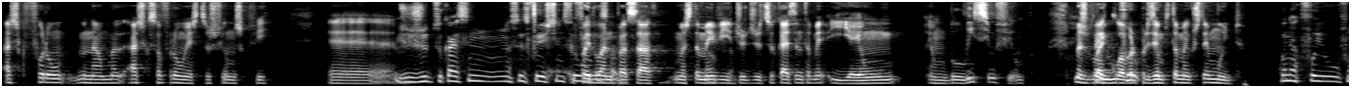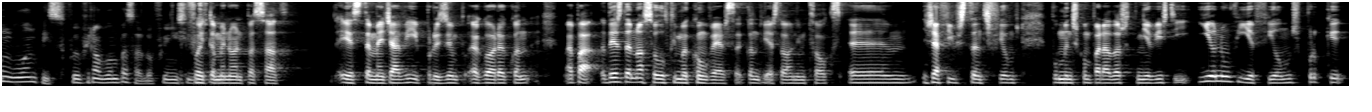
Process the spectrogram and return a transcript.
acho que foram, não, acho que só foram estes os filmes que vi. Eh, Jujutsu Kaisen, não sei se foi este ano, foi o do ano passado, mas também vi Jujutsu Kaisen também, e é um, é um belíssimo filme. Mas Black Bem, Clover, foi- por exemplo, também gostei muito. Quando é que foi o filme do One Piece? Foi o final do ano passado? Ou foi o início Foi também no ano passado. Esse também já vi, por exemplo, agora quando. Epá, desde a nossa última conversa, quando vieste ao Anime Talks, hum, já vi bastantes filmes, pelo menos comparado aos que tinha visto, e, e eu não via filmes porque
